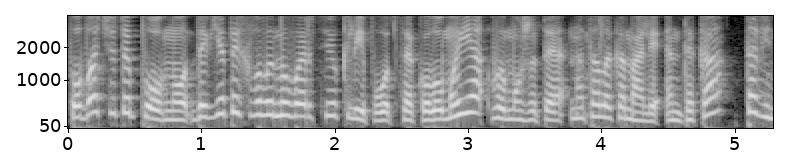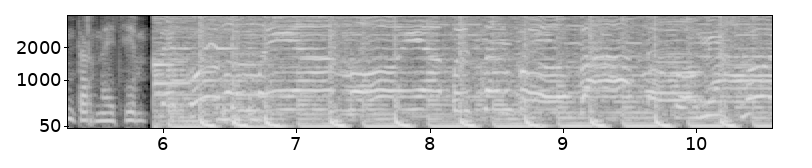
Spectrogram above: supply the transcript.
Побачити повну 9-хвилинну версію кліпу Це Коломия ви можете на телеканалі НТК та в інтернеті. Це Коломия моя писанкова, поміж горами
